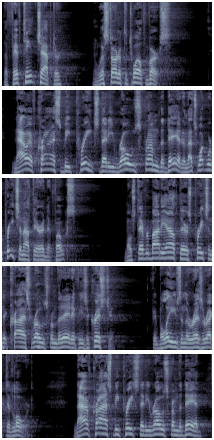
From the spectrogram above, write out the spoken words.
the 15th chapter, and we'll start at the 12th verse. Now, if Christ be preached that he rose from the dead, and that's what we're preaching out there, isn't it, folks? Most everybody out there is preaching that Christ rose from the dead if he's a Christian, if he believes in the resurrected Lord. Now, if Christ be preached that he rose from the dead,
